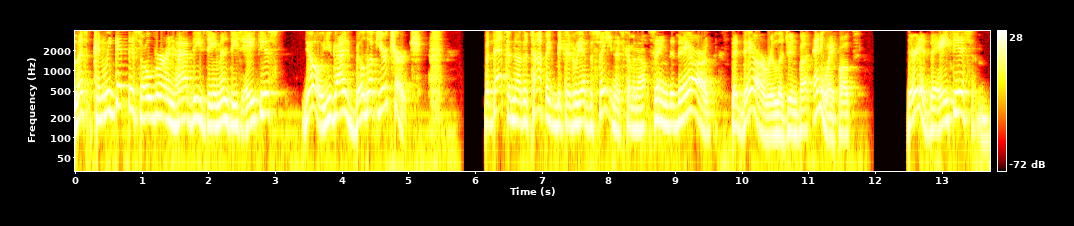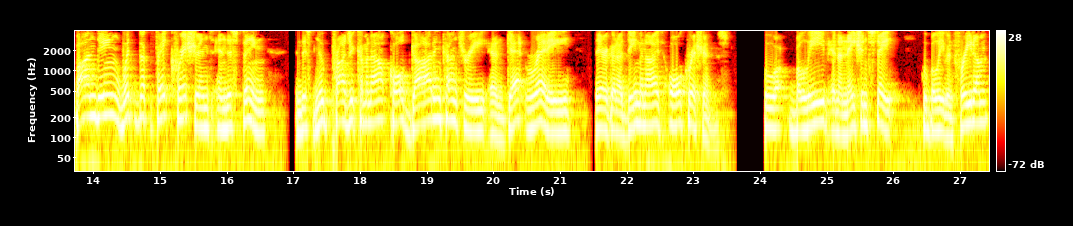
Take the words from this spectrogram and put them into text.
let's, can we get this over and have these demons, these atheists? Yo, you guys build up your church. But that's another topic because we have the Satanists coming out saying that they are that they are religion. But anyway, folks, there it is. The atheists bonding with the fake Christians in this thing, in this new project coming out called God and Country. And get ready, they're going to demonize all Christians who believe in a nation state, who believe in freedom,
